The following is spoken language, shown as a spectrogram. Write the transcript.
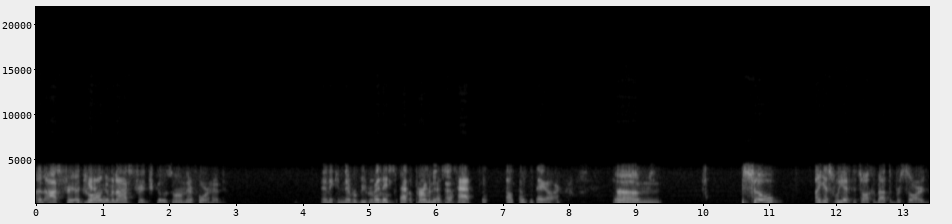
An ostrich, a drawing of an ostrich goes on their forehead, and it can never be Or removed. they should have a permanent special tattoo. hats so I'll know who they are. Um, so I guess we have to talk about the Brassard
